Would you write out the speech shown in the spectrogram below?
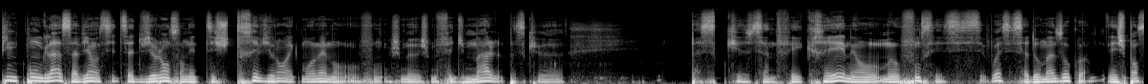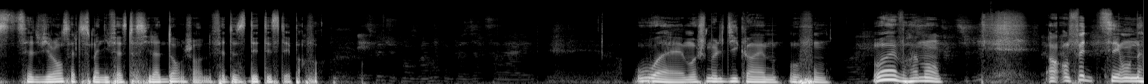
ping-pong-là, ça vient aussi de cette violence. On était, je suis très violent avec moi-même, au au fond. Je me, je me fais du mal parce que, parce que ça me fait créer, mais, en- mais au fond, c'est ouais, sadomaso, quoi. Et je pense que cette violence, elle se manifeste aussi là-dedans, genre le fait de se détester parfois. Est-ce que tu penses vraiment qu'on peut se dire que ça va aller? Ouais, moi je me le dis quand même, au fond. Ouais, vraiment. En, fait, c'est on n'a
